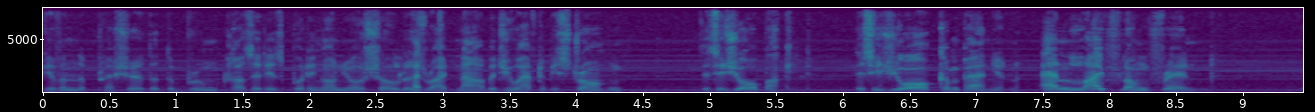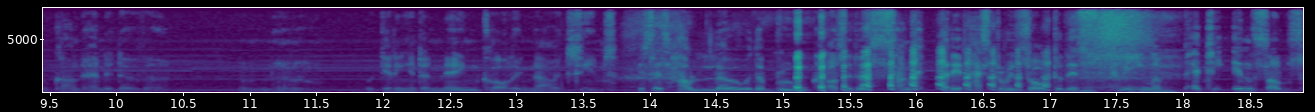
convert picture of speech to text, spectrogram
given the pressure that the broom closet is putting on your shoulders right now, but you have to be strong. This is your bucket. This is your companion and lifelong friend. You can't hand it over. Getting into name calling now, it seems. Is this how low the broom closet has sunk that it has to resort to this stream of petty insults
